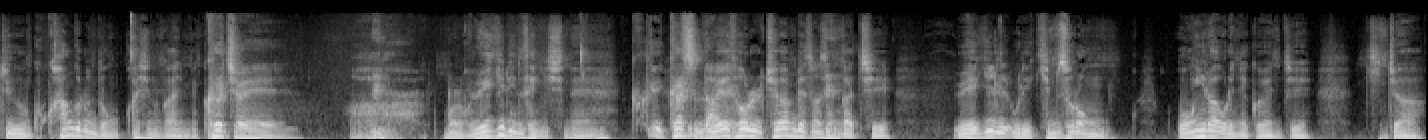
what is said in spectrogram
지금 한글 운동 하시는 거 아닙니까? 그렇죠. 예. 아, 뭘 외길 인생이시네. 그, 그렇습니다. 외솔 최현배 선생 같이 외길 우리 김수롱 옹이라고 그러니까 왠지 진짜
